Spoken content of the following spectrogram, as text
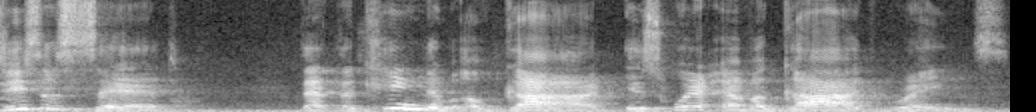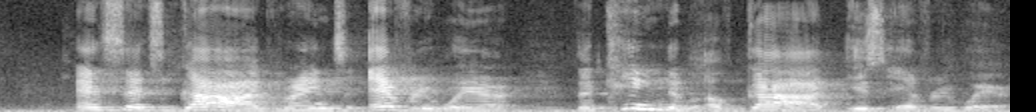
Jesus said that the kingdom of God is wherever God reigns. And since God reigns everywhere, the kingdom of God is everywhere.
